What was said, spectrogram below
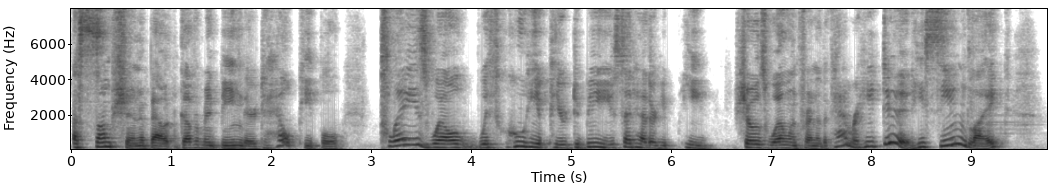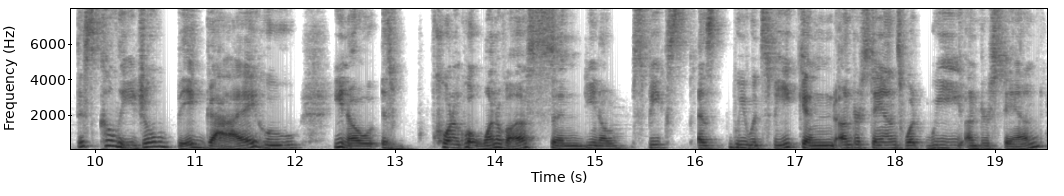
assumption about government being there to help people plays well with who he appeared to be. You said, Heather, he, he shows well in front of the camera. He did. He seemed like this collegial big guy who, you know, is quote unquote one of us and, you know, speaks as we would speak and understands what we understand.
